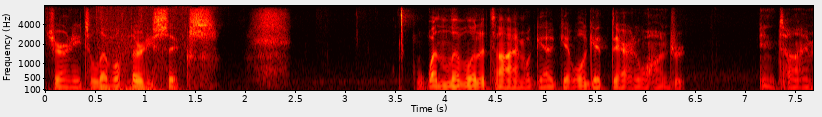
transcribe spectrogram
journey to level 36. One level at a time. We'll get get we'll get there to 100 in time.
